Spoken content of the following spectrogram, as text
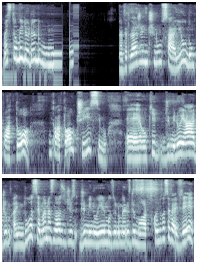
mas estão melhorando muito. Na verdade, a gente não saiu de um platô um platô altíssimo, é, o que diminui, ah, em duas semanas nós diminuímos o número de mortos. Quando você vai ver,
